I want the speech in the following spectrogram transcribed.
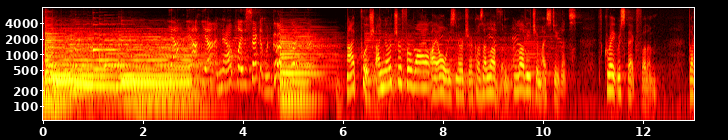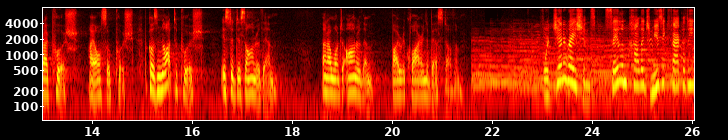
Yeah, yeah, yeah, and now play the second one. Good, good, good. I push. I nurture for a while. I always nurture because I love them. I love each of my students. I have great respect for them. But I push. I also push. Because not to push is to dishonor them. And I want to honor them by requiring the best of them. For generations, Salem College music faculty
